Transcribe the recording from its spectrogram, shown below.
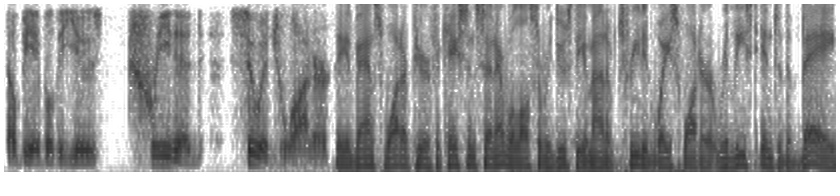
They'll be able to use treated sewage water. The Advanced Water Purification Center will also reduce the amount of treated wastewater released into the bay.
